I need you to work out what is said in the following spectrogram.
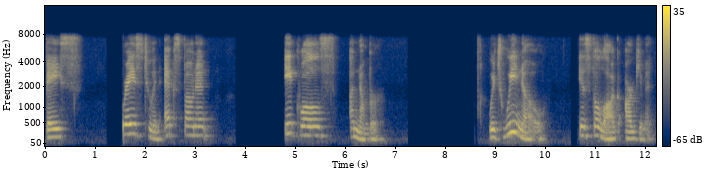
base raised to an exponent equals a number, which we know is the log argument.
